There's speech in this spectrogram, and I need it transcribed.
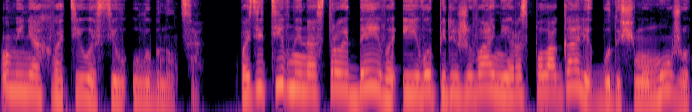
У меня хватило сил улыбнуться. Позитивный настрой Дэйва и его переживания располагали к будущему мужу,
